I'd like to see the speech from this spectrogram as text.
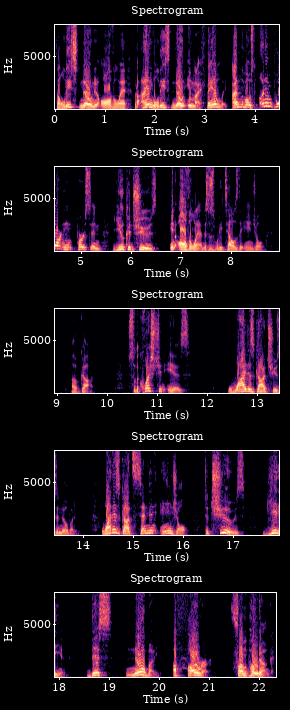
the least known in all the land, but I am the least known in my family. I'm the most unimportant person you could choose in all the land. This is what he tells the angel of God. So the question is, why does God choose a nobody? Why does God send an angel to choose Gideon, this nobody, a farmer from Podunk,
